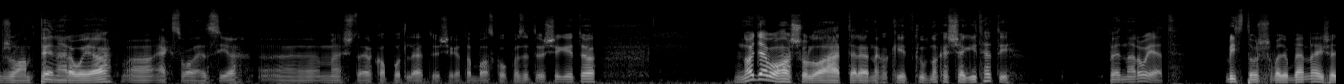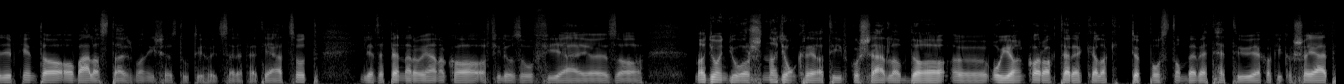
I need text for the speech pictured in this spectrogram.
Joan Penaroya, a ex-Valencia mester kapott lehetőséget a baszkok vezetőségétől. Nagyjából hasonló a háttere ennek a két klubnak, ez segítheti? Penaroyát? Biztos vagyok benne, és egyébként a, a választásban is ez tuti, hogy szerepet játszott, illetve Pennaroyának a, a filozófiája, ez a nagyon gyors, nagyon kreatív kosárlabda, ö, olyan karakterekkel, akik több poszton bevethetőek, akik a saját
